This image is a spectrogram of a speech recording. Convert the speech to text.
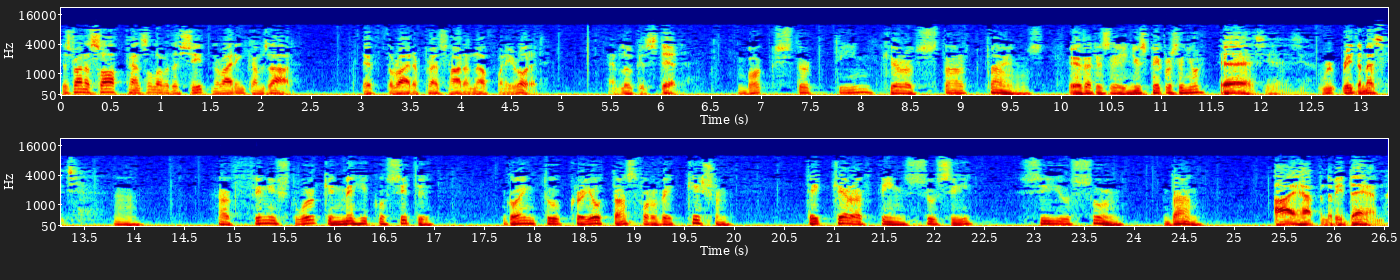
Just run a soft pencil over the sheet and the writing comes out. If the writer pressed hard enough when he wrote it. And Lucas did. Box 13, care of Star Times. Uh, that is a newspaper, senor? Yes, yes. yes. Re- read the message. Uh, have finished work in Mexico City. Going to Criotas for vacation. Take care of things, Susie. See you soon. Dan. I happen to be Dan.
